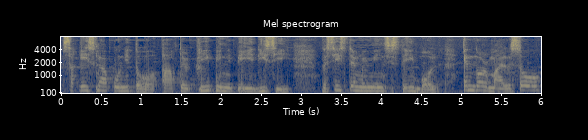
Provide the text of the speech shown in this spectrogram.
Sa case nga po nito, after tripping ni PEDC, the system remains stable and normal. So,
